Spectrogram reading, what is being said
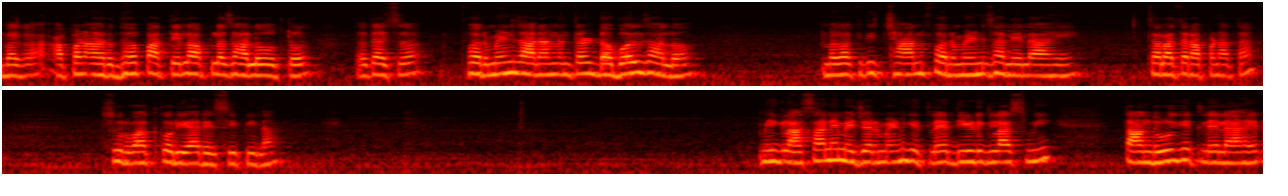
बघा आपण अर्ध पातेलं आपलं झालं होतं तर त्याचं फर्मेंट झाल्यानंतर डबल झालं. बघा किती छान फर्मेंट झालेलं आहे. चला तर आपण आता सुरुवात करूया रेसिपीला मी ग्लासाने मेजरमेंट घेतलं आहे दीड ग्लास मी तांदूळ घेतलेले आहेत.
